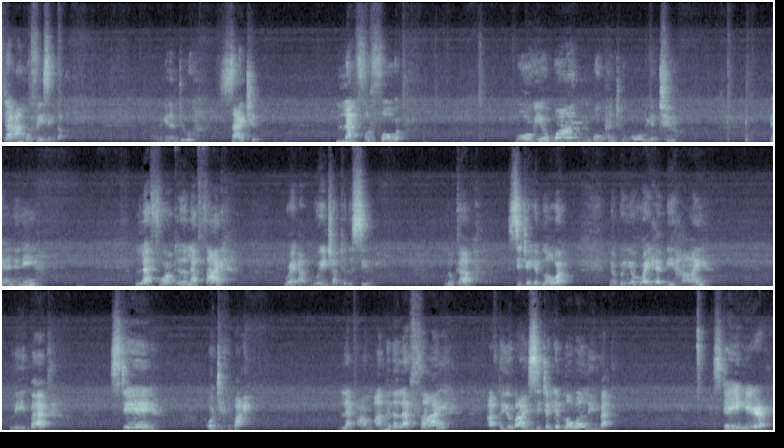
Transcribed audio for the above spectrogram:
Downward facing dog. We're gonna do side two. Left foot forward. Warrior one, open to warrior two. Bend your knee. Left forearm to the left thigh. Right arm reach up to the ceiling. Look up, sit your hip lower. Now bring your right hand behind, lean back, stay, or take a bind. Left arm under the left side. After you bind, sit your hip lower, lean back. Stay here,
